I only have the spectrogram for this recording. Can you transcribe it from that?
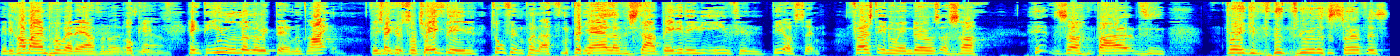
men det kommer an på, hvad det er for noget, okay. Hey, det ene udelukker jo ikke det andet. Nej, hvis Man vi kan kan få begge film- dele. To film på en aften. Dennis. Ja, eller hvis der er begge dele i én film. Det er også sandt. Først innuendos, og så, så bare breaking through the surface.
